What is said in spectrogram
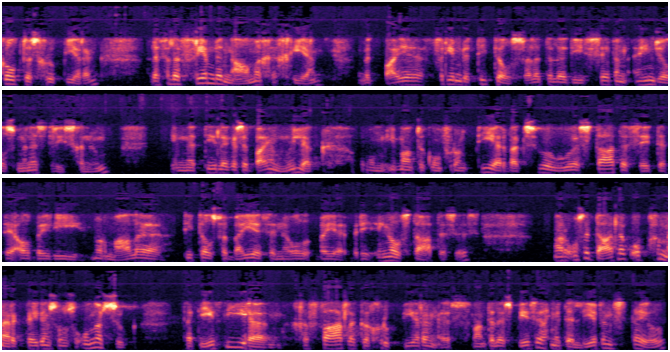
kultusgroepering, hulle het hulle vreemde name gegee met baie vreemde titels. Hulle het hulle die Seven Angels Ministries genoem. En natuurlik is dit baie moeilik om iemand te konfronteer wat so hoë status het dat hy al by die normale titels verby is en al by by die engelstatus is. Maar ons het dadelik opgemerk tydens ons ondersoek dat hierdie uh, gevaarlike groepering is want hulle is besig met 'n lewenstyl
